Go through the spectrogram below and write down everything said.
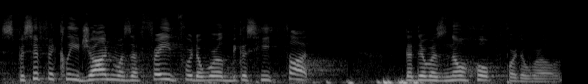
specifically, John was afraid for the world because he thought that there was no hope for the world.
